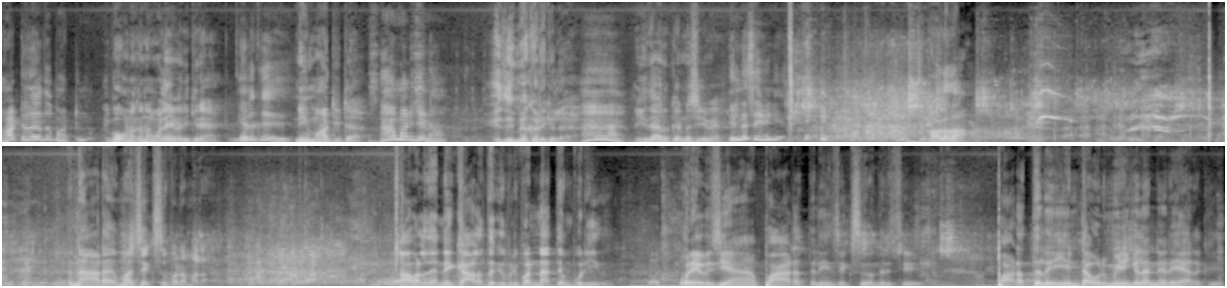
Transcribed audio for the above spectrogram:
மாட்டுறது மாட்டும் இப்போ உனக்கு நான் வளைய விரிக்கிறேன் எதுக்கு? நீ மாட்டிட்ட. நான் மாட்டிட்டேனா? எதுவுமே கிடைக்கல. ஆ. நீ தான் இருக்க என்ன செய்வேன்? என்ன செய்வீங்க? அவ்வளோதான் நாடகமா செக்ஸ் படமாடா. அவ்வளோதான் இன்னைக்கு காலத்துக்கு இப்படி பண்ணாதான் புரியுது. ஒரே விஷயம் பாடத்துலேயும் செக்ஸ் வந்துருச்சு. படத்துலேயும் டவுன் மீனிங் எல்லாம் நிறையா இருக்குது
